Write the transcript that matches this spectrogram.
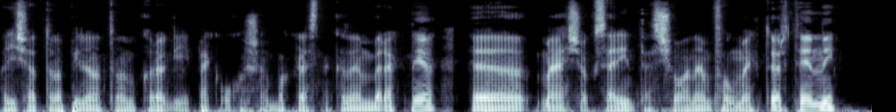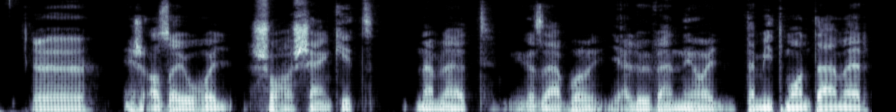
vagyis attól a pillanattól, amikor a gépek okosabbak lesznek az embereknél. Mások szerint ez soha nem fog megtörténni. És az a jó, hogy soha senkit nem lehet igazából elővenni, hogy te mit mondtál, mert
